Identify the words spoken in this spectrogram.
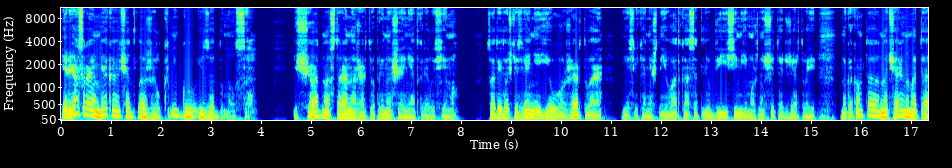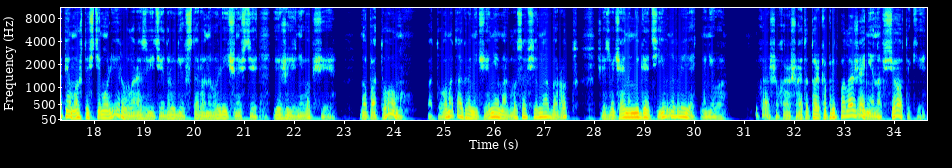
Илья Сараембекович отложил книгу и задумался. Еще одна сторона жертвоприношения открылась ему. С этой точки зрения его жертва, если, конечно, его отказ от любви и семьи можно считать жертвой, на каком-то начальном этапе, может, и стимулировала развитие других сторон его личности и жизни вообще. Но потом, потом это ограничение могло совсем наоборот чрезвычайно негативно влиять на него. Ну, хорошо, хорошо, это только предположение, но все-таки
